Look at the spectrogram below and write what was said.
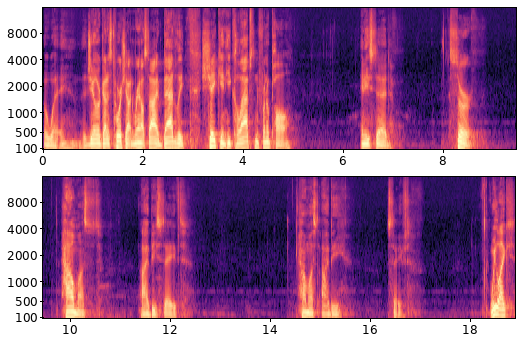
away. The jailer got his torch out and ran outside. Badly shaken, he collapsed in front of Paul and he said, Sir, how must I be saved? How must I be saved? We like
